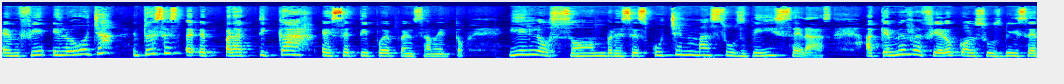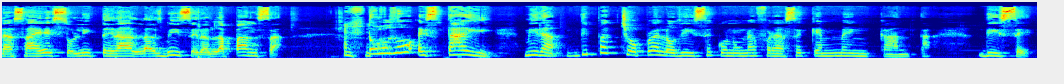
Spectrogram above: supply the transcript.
en fin, y luego ya, entonces eh, eh, practicar ese tipo de pensamiento. Y los hombres escuchen más sus vísceras. ¿A qué me refiero con sus vísceras? A eso, literal, las vísceras, la panza. Todo está ahí. Mira, Deepak Chopra lo dice con una frase que me encanta. Dice,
